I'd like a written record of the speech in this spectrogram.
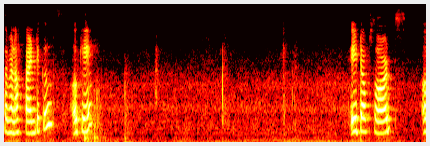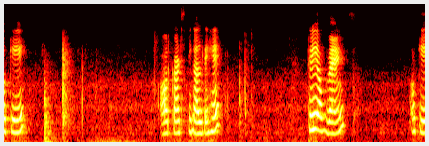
seven of pentacles okay. Eight of swords okay और कार्ड्स निकालते हैं. Three of wands okay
